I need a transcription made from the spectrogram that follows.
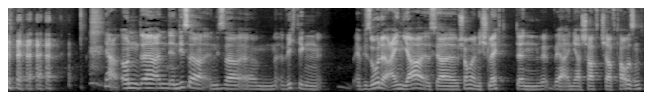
ja, und äh, in dieser, in dieser ähm, wichtigen Episode, ein Jahr ist ja schon mal nicht schlecht, denn wer- ein Jahr schafft, schafft tausend.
